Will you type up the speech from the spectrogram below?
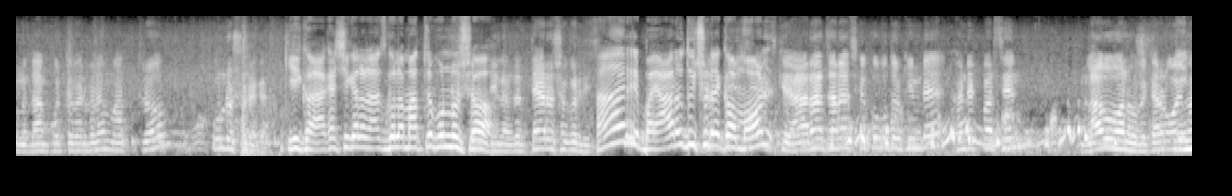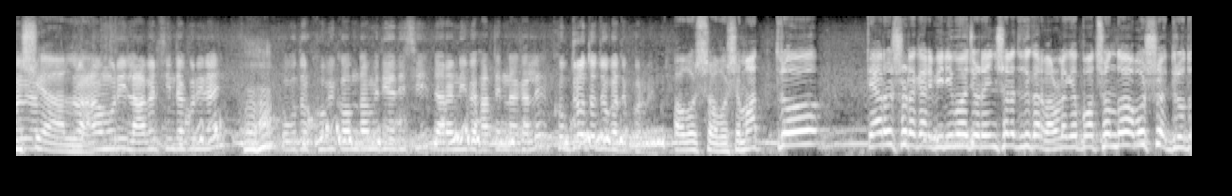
কোনো দাম করতে পারবে না মাত্র পনেরোশো টাকা। কি কয় আকাশি কালার রাসগোলা মাত্র পনেরোশো? দিলাম তেরোশো করে দিচ্ছি আরে ভাই আরও দুইশো টাকা মল। আর যারা আজকে কবুতর কিনবে হান্ড্রেড পার্সেন্ট লাভবান হবে। কারণ ওই ইনশাআল্লাহ। আমরি লাভের চিন্তা করি নাই। কবুতর খুবই কম দামে দিয়ে দিছি। যারা নিবে হাতের নাগালে খুব দ্রুত যোগাযোগ করবে। অবশ্যই অবশ্যই। মাত্র তেরোশো টাকার বিনিময়ে জোড়া ইনশাল্লাহ যদি কার ভালো লাগে পছন্দ অবশ্যই দ্রুত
